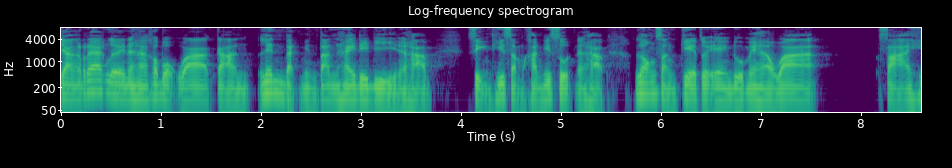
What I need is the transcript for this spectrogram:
อย่างแรกเลยนะฮะเขาบอกว่าการเล่นแบดมินตันให้ได้ดีนะครับ สิ่งที่สำคัญที่สุดนะครับ ลองสังเกตตัวเองดูไหมฮะว่า สาเห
